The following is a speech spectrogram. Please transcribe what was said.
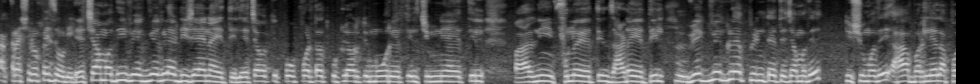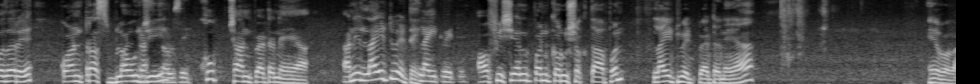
अकराशे रुपये जोडी. याच्यामध्ये वेगवेगळ्या डिझाईन येतील. याच्यावरती पोपटात कुठल्यावरती मोर येतील चिमण्या येतील आणि फुलं येतील झाडं येतील. वेगवेगळे प्रिंट आहे त्याच्यामध्ये. टिश्यू मध्ये हा भरलेला पदर आहे. कॉन्ट्रास्ट ब्लाऊज आहे. खूप छान पॅटर्न आहे हा. आणि लाइट वेट आहे. लाइट वेट आहे. ऑफिशियल पण करू शकता आपण. लाइट वेट पॅटर्न आहे हा. हे बघा.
